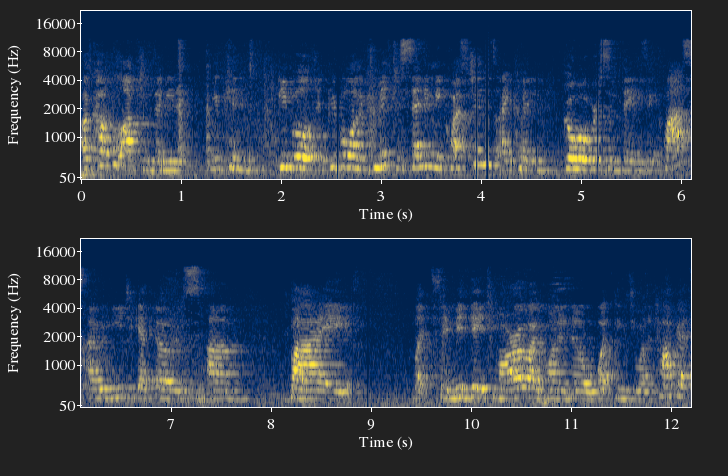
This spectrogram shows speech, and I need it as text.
a couple options. I mean, you can people if people want to commit to sending me questions, I could go over some things in class. I would need to get those um, by like say midday tomorrow, I'd want to know what things you want to talk at,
